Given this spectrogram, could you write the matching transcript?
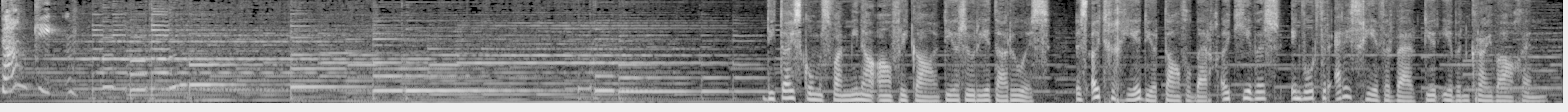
dankie. Die tuiskoms van Mina Afrika deur Zureta Roos is uitgegee deur Tafelberg Uitgewers en word vir RSG verwerk deur Eben Kruiwagen.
